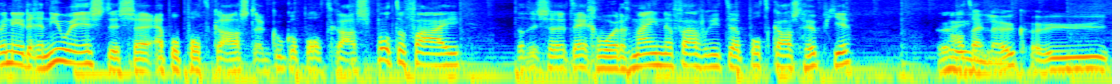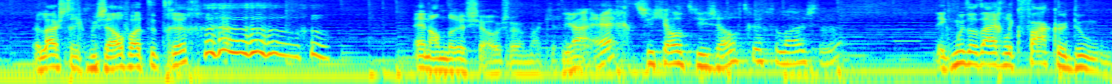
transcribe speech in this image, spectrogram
wanneer er een nieuwe is. Dus eh, Apple Podcast, eh, Google Podcast, Spotify. Dat is eh, tegenwoordig mijn favoriete podcast hubje. Altijd leuk. Hey. Dan luister ik mezelf uit terug. en andere shows hoor, maak je geen Ja, echt? Zit je altijd jezelf terug te luisteren? ik moet dat eigenlijk vaker doen.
